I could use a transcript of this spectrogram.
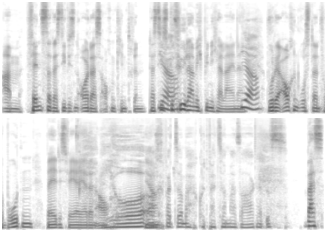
am Fenster, dass die wissen, oh, da ist auch ein Kind drin. Dass die Ja. das Gefühl haben, ich bin nicht alleine. Ja. Wurde auch in Russland verboten, weil das wäre ja dann auch. Jo, Ja. ach, was soll man, Gott, was soll man sagen? Das ist Was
